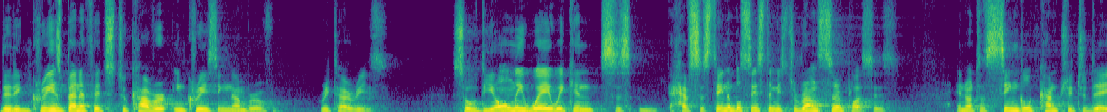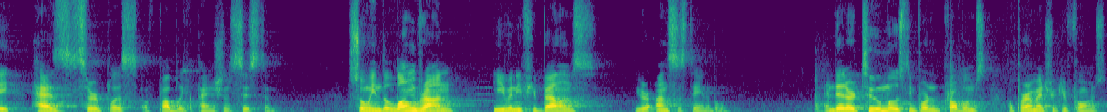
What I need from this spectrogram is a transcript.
that increase benefits to cover increasing number of retirees. So the only way we can sus have sustainable system is to run surpluses. And not a single country today has surplus of public pension system. So in the long run, even if you balance, you're unsustainable. And there are two most important problems of parametric reforms.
